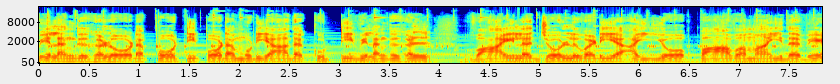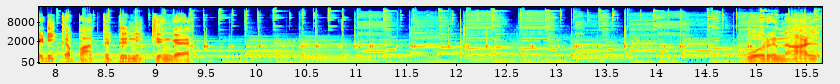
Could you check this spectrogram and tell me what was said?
விலங்குகளோட போட்டி போட முடியாத குட்டி விலங்குகள் வாயில ஜொல்லுவடிய ஐயோ பாவமா இத வேடிக்கை பார்த்துட்டு நிக்குங்க. ஒரு நாள்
